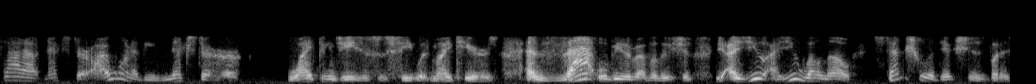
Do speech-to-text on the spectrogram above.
flat out next to her. I want to be next to her, wiping Jesus' feet with my tears. And that will be the revolution. As you, as you well know, sexual addiction is but a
